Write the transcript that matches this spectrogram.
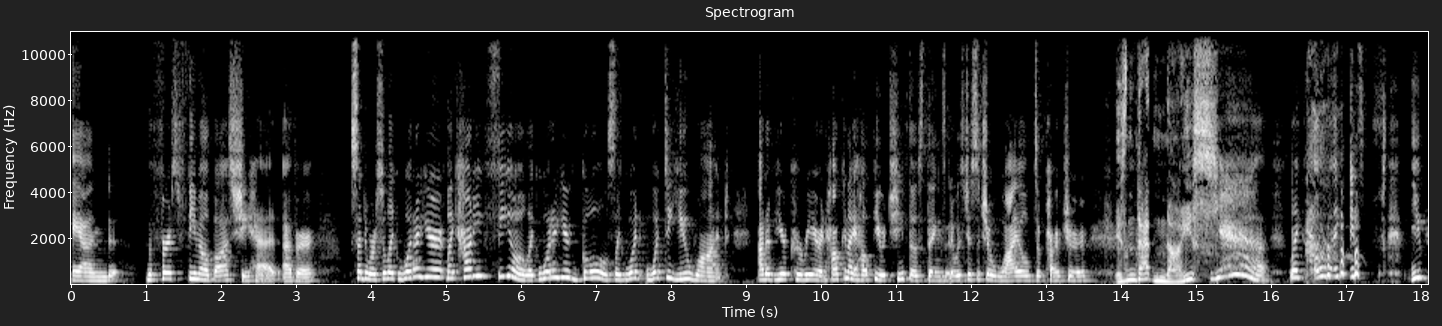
And the first female boss she had ever said to her. So like what are your like how do you feel? Like what are your goals? Like what what do you want out of your career? And how can i help you achieve those things? And it was just such a wild departure. Isn't that nice? yeah. Like oh like it's you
